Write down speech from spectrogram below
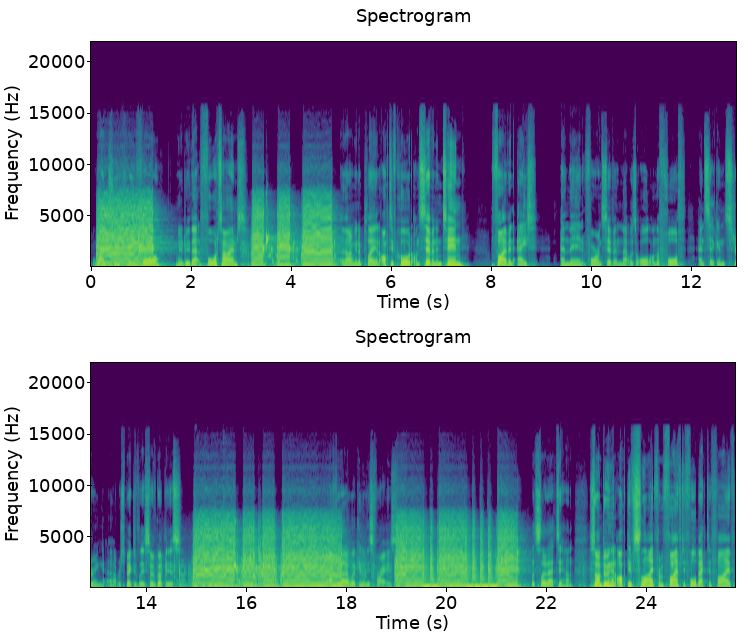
one, two, three, four. I'm going to do that four times and then I'm going to play an octave chord on 7 and 10, 5 and 8, and then 4 and 7. That was all on the fourth and second string, uh, respectively. So we've got this. After that, I work into this phrase. Let's slow that down. So I'm doing an octave slide from 5 to 4 back to 5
